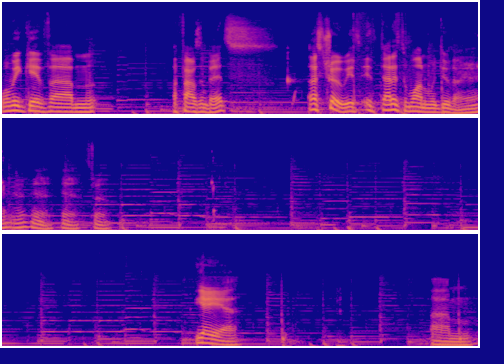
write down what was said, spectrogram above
When we give um, a thousand bits, that's true. It's, it, that is the one we do that. Yeah, yeah, yeah, yeah. It's true. Yeah. yeah. Um.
